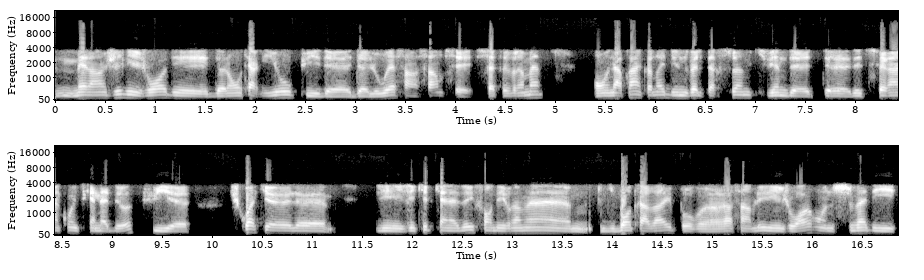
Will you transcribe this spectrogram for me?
mélanger les joueurs de l'Ontario puis de, l'Ouest ensemble, ça fait vraiment. On apprend à connaître des nouvelles personnes qui viennent de, différents coins du Canada. Puis, je crois que les équipes Canada font des vraiment du bon travail pour rassembler les joueurs. On a souvent des,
